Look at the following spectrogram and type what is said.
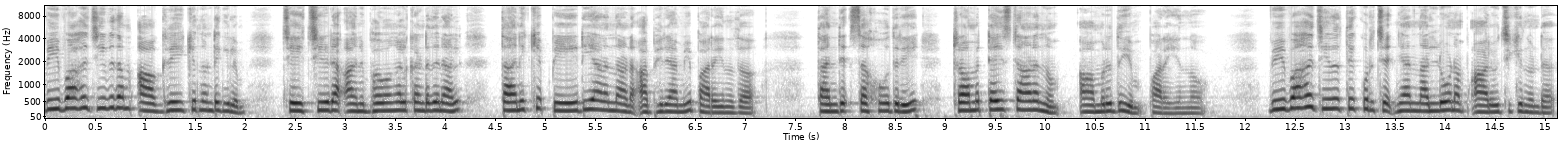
വിവാഹ ജീവിതം ആഗ്രഹിക്കുന്നുണ്ടെങ്കിലും ചേച്ചിയുടെ അനുഭവങ്ങൾ കണ്ടതിനാൽ തനിക്ക് പേടിയാണെന്നാണ് അഭിരാമി പറയുന്നത്. തന്റെ സഹോദരി ട്രോമറ്റൈസ്ഡ് ആണെന്നും അമൃതയും പറയുന്നു. വിവാഹ ജീവിതത്തെക്കുറിച്ച് ഞാൻ നല്ലോണം ആലോചിക്കുന്നുണ്ട്.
